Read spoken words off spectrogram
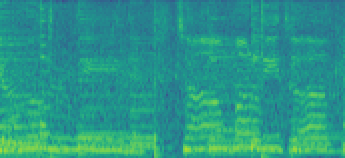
영혼을 위해 더 멀리 더 가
